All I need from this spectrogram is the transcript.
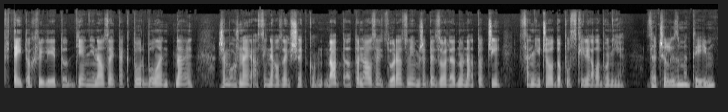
V tejto chvíli je to dianie naozaj tak turbulentné, že možno je asi naozaj všetko. A to naozaj zdôrazňujem, že bez ohľadu na to, či sa niečoho dopustili alebo nie. Začali sme tým,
